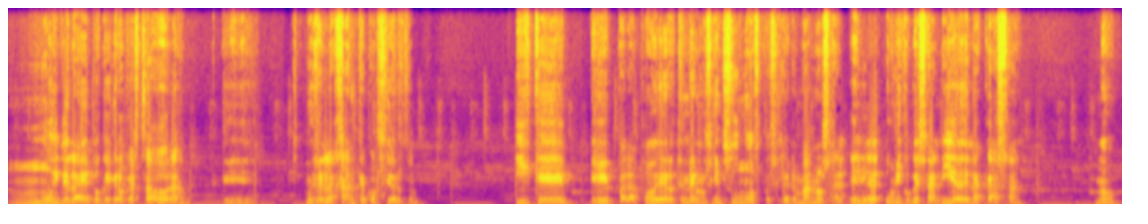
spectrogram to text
muy de la época, creo que hasta ahora, eh, muy relajante, por cierto y que eh, para poder tener los insumos, pues el hermano, el único que salía de la casa, ¿no?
